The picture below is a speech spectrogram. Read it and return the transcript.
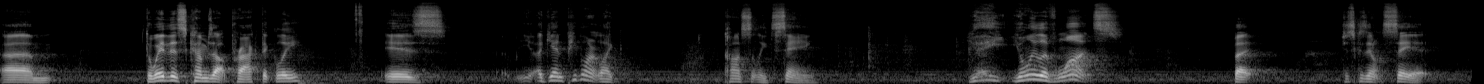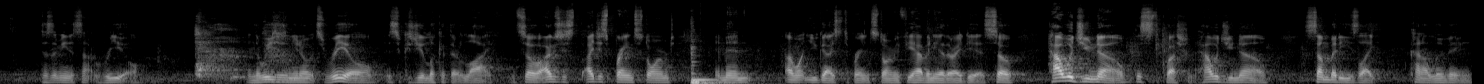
Um, the way this comes out practically is, again, people aren't like constantly saying, "Yay, you only live once," but just because they don't say it doesn't mean it's not real. And the reason you know it's real is because you look at their life. And so I was just I just brainstormed, and then I want you guys to brainstorm if you have any other ideas. So how would you know? This is the question. How would you know somebody's like kind of living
